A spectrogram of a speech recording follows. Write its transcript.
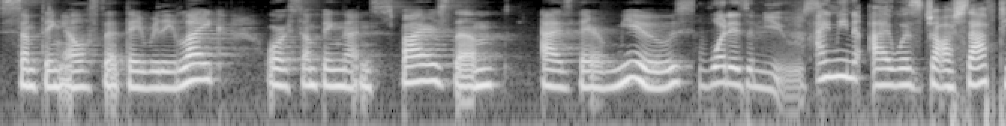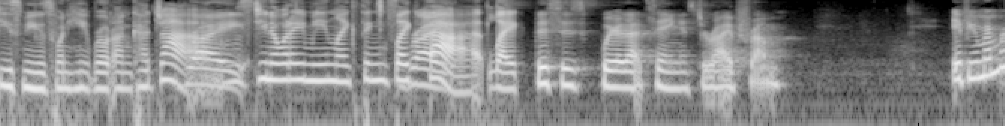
something else that they really like or something that inspires them, as their muse. What is a muse? I mean, I was Josh Safdie's muse when he wrote Uncut Gems. Right. Do you know what I mean? Like things like Right. that. Like This is where that saying is derived from. If you remember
